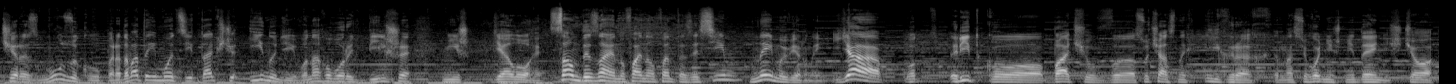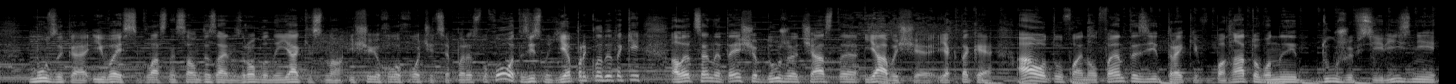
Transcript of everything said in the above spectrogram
через музику передавати емоції так, що іноді вона говорить більше ніж діалоги. Саунд дизайн у Final Fantasy VII неймовірний. Я от рідко бачу в сучасних іграх на сьогоднішній день, що музика і весь власне саунд дизайн зроблений якісно і що його хочеться переслуховувати. Звісно, є приклади такі, але це не те, щоб дуже часте явище, як таке. А от у Final Fantasy треків багато, вони дуже всі різні.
